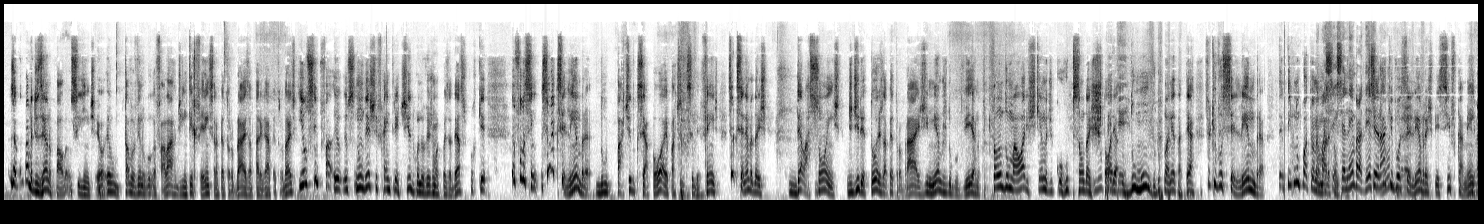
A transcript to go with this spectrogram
Mas eu estava dizendo, Paulo, o seguinte: eu estava ouvindo o Guga falar de interferência na Petrobras, aparelhar a Petrobras, e eu sempre falo, eu, eu não deixo de ficar entretido quando eu vejo uma coisa dessas, porque eu falo assim: será que você lembra do partido que você apoia, partido que você defende? Será que você lembra das delações de diretores da Petrobras, de membros do governo, falando do maior esquema de corrupção da história do mundo, do planeta Terra? Será que você lembra? Tem, não pode ter uma memória não, tão. Você lembra desse? Será que você peraí, lembra especificamente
